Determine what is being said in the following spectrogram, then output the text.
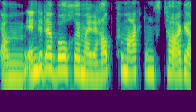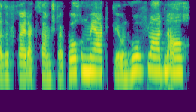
am Ende der Woche meine Hauptvermarktungstage, also Freitag, Samstag Wochenmärkte und Hofladen auch.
